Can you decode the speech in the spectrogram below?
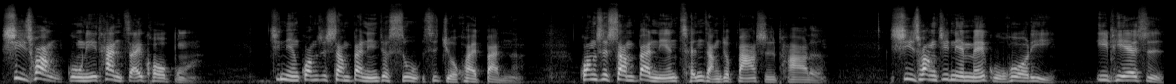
细创古尼碳窄口半，今年光是上半年就十五十九块半了，光是上半年成长就八十趴了。细创今年每股获利 EPS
